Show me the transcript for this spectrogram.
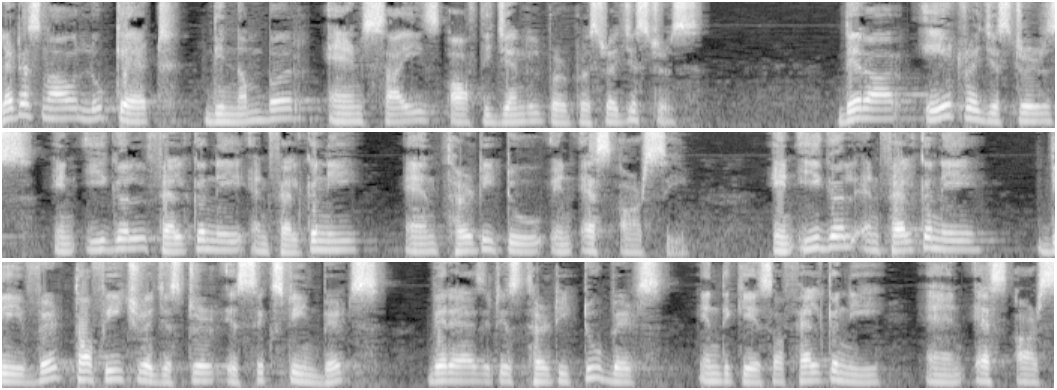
let's now look at the number and size of the general purpose register there are eight registers eagle فیلکنی اینڈ فیلکنی and thirty two N S R C angle and فیلکنی the width of each register bits whereas it is thirty two bits in the case of Falcon E and SRC.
